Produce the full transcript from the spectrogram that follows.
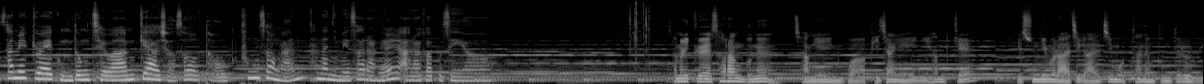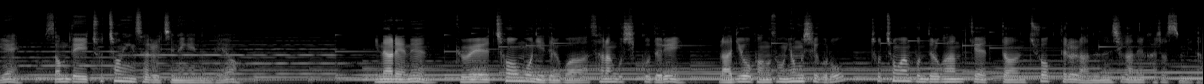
3일교회 공동체와 함께 하셔서 더욱 풍성한 하나님의 사랑을 알아가 보세요. 3일교회 사랑부는 장애인과 비장애인이 함께 예수님을 아직 알지 못하는 분들을 위해 썸데이 초청 행사를 진행했는데요. 이날에는 교회에 처음 온 이들과 사랑부 식구들이 라디오 방송 형식으로 초청한 분들과 함께 했던 추억들을 나누는 시간을 가졌습니다.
